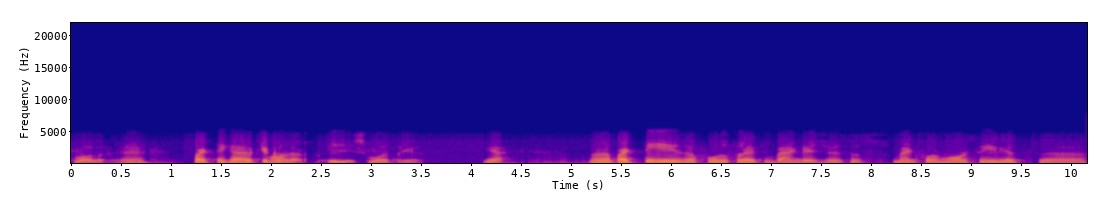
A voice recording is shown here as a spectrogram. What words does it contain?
smaller uh, pattika is smaller is smaller yeah yeah uh, patti is a full-fledged bandage this is meant for more serious uh,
